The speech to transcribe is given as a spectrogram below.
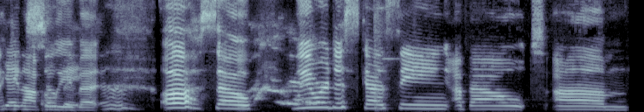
I Getting cannot so believe big. it. Oh, so we were discussing about um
